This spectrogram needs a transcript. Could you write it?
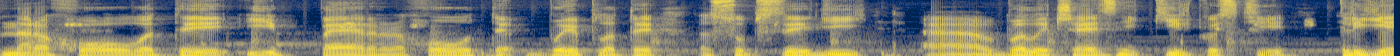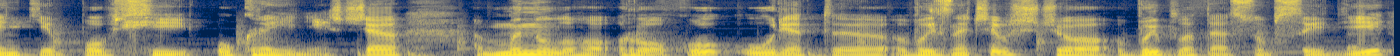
нараховувати і перераховувати виплати субсидій е, величезній кількості клієнтів по всій Україні. Ще минулого року уряд визначив, що виплата субсидії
